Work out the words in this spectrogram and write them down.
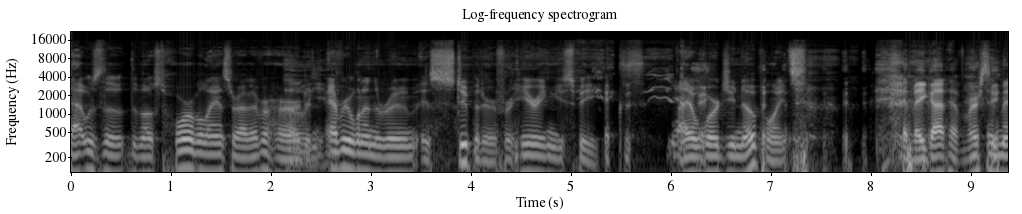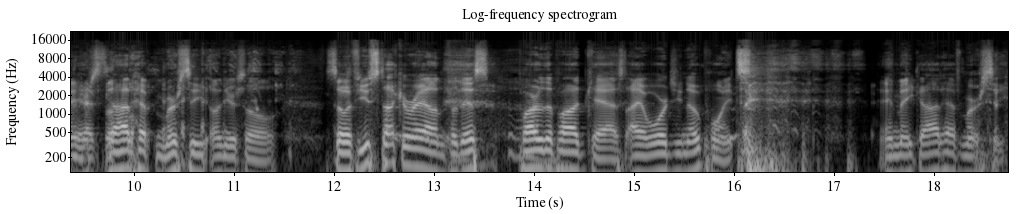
that was the, the most horrible answer I've ever oh, heard, Oh, and yeah. everyone in the room is stupider for hearing you speak. I award you no points. and may God have mercy. And may on your have soul. God have mercy on your soul. So if you stuck around for this part of the podcast, I award you no points. and may God have mercy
